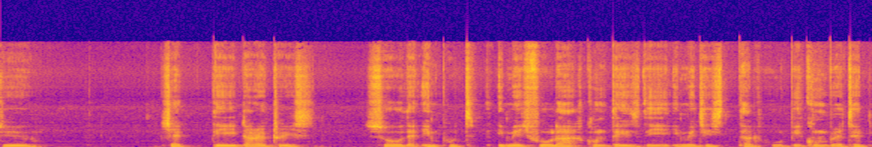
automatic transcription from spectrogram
to check the directories so the input image folder contains the images that will be converted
